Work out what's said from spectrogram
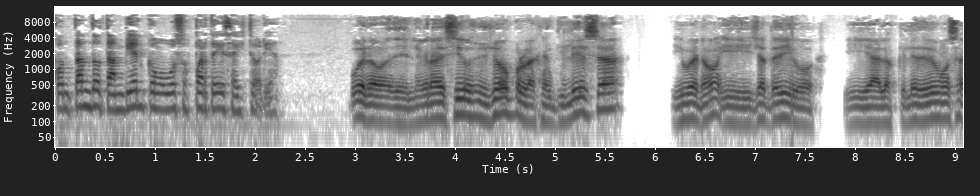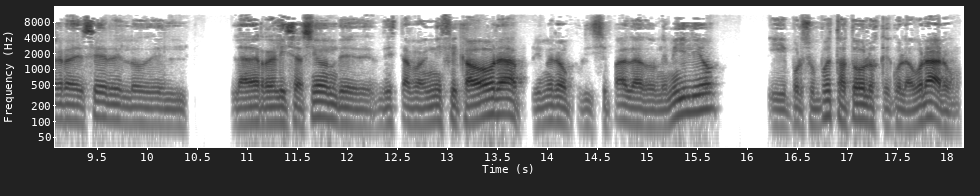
contando también cómo vos sos parte de esa historia. Bueno, el agradecido soy yo por la gentileza y bueno, y ya te digo, y a los que le debemos agradecer lo de la realización de, esta magnífica obra, primero principal a don Emilio y por supuesto a todos los que colaboraron,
